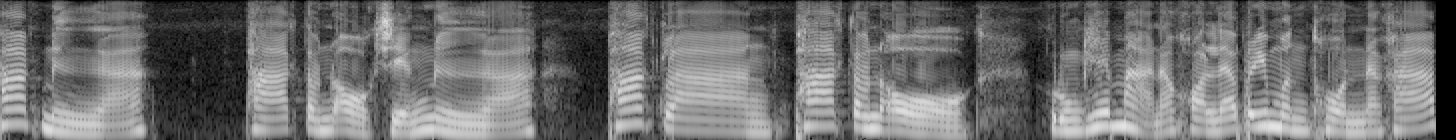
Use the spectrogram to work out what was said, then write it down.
ภาคเหนือภาคตะวันออกเฉียงเหนือ ภาคกลาง ภาคตะวันออก กรุงเทพมหานครและปริมณฑลนะครับ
